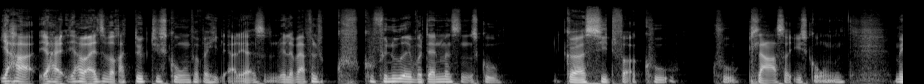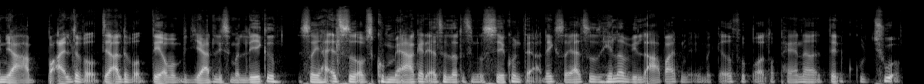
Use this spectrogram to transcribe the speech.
jeg har, jeg, har, jeg har altid været ret dygtig i skolen, for at være helt ærlig, altså, eller i hvert fald ku- kunne finde ud af, hvordan man sådan skulle gøre sit for at kunne, kunne klare sig i skolen. Men jeg har bare aldrig været, det har aldrig været der, hvor mit hjerte ligesom har ligget, så jeg har altid også kunne mærke, at det altid lader til noget sekundært, ikke? så jeg har altid hellere ville arbejde med, med gadefodbold og pander og den kultur,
